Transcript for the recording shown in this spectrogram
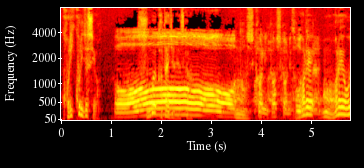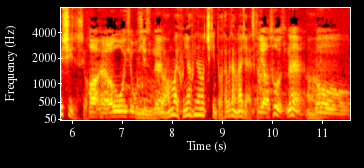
コリコリですよ、おすごい硬いじゃないですか、確かに確かにそうあれ、ですね。うんあれ美味しいですよ、はいはい美味しい美味しいですね、あんまりふにゃふにゃのチキンとか食べたくないじゃないですか。いやそうですね。うん。うん。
